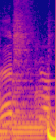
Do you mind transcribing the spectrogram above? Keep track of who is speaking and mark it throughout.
Speaker 1: Let's go.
